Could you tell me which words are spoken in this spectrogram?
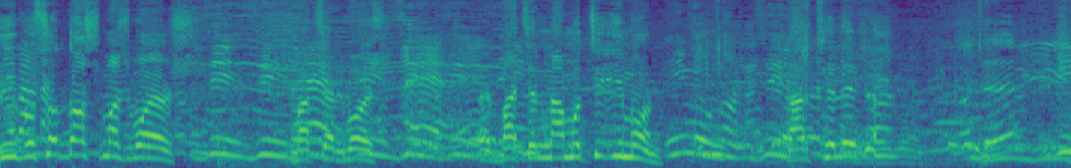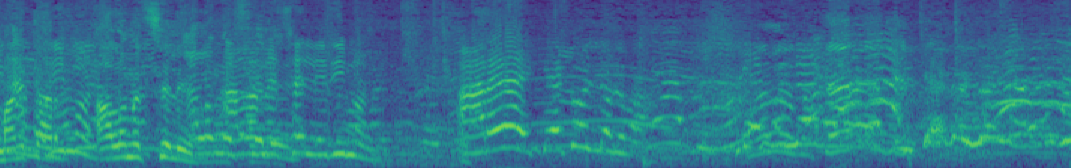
দুই বছর দশ মাস বয়স। জি জি বাচ্চার বয়স। বাচ্চার নাম হচ্ছে ইমন। তার ছেলে এটা? মানে কার? আলমের ছেলে। আলামের ছেলে রিমন আরে কে করল রে বাবা? কে করল রে? কে করল আমরা তো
